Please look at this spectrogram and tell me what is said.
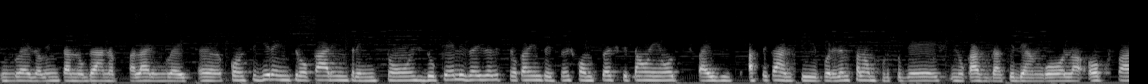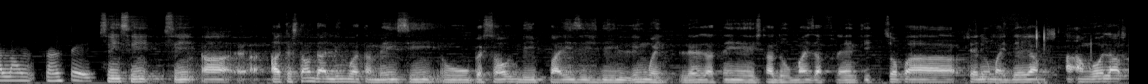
inglês, alguém que está no Ghana por falar inglês, uh, conseguirem trocar impressões do que eles às vezes trocarem impressões com pessoas que estão em outros países africanos, que, por exemplo, falam português, no caso daqui de Angola, ou que falam francês. Sim, sim, sim. A, a questão da língua também, sim. O pessoal de países de língua inglesa tem estado mais à frente. Só para terem uma ideia, a Angola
